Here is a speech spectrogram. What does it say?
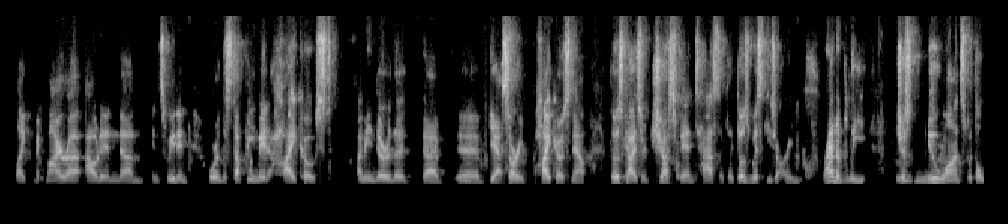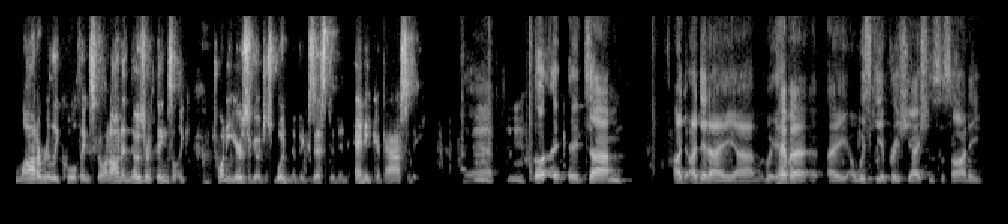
like Mackmyra out in um, in Sweden, or the stuff being made at High Coast. I mean, they're the uh, uh, yeah, sorry, High Coast now. Those guys are just fantastic. Like those whiskeys are incredibly just nuanced with a lot of really cool things going on, and those are things like 20 years ago just wouldn't have existed in any capacity. Yeah. Mm. Well, it, it um, I, I did a uh, we have a, a, a whiskey appreciation society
